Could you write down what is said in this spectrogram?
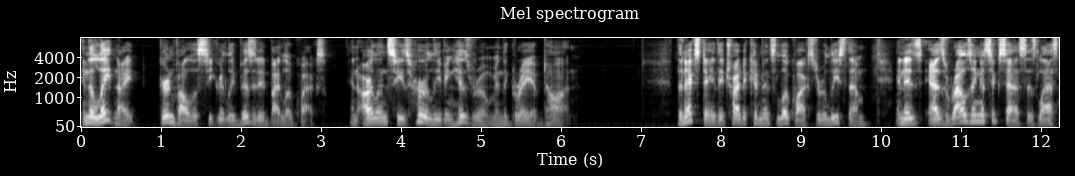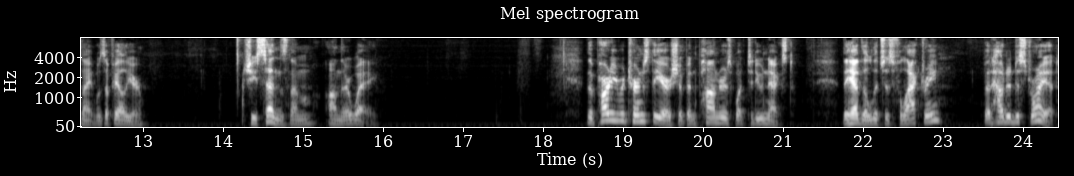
In the late night, Gurnval is secretly visited by Loquax and Arlen sees her leaving his room in the gray of dawn. The next day, they try to convince Loquax to release them, and is as rousing a success as last night was a failure. She sends them on their way. The party returns to the airship and ponders what to do next. They have the Lich's phylactery, but how to destroy it?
